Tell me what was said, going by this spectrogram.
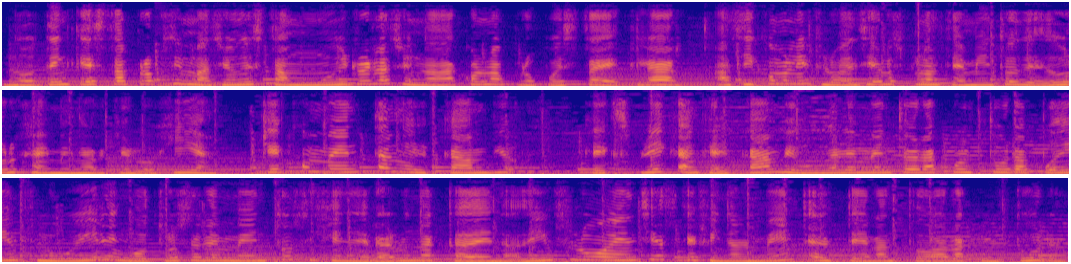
Noten que esta aproximación está muy relacionada con la propuesta de Clark, así como la influencia de los planteamientos de Durkheim en arqueología, que comentan el cambio explican que el cambio en un elemento de la cultura puede influir en otros elementos y generar una cadena de influencias que finalmente alteran toda la cultura.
